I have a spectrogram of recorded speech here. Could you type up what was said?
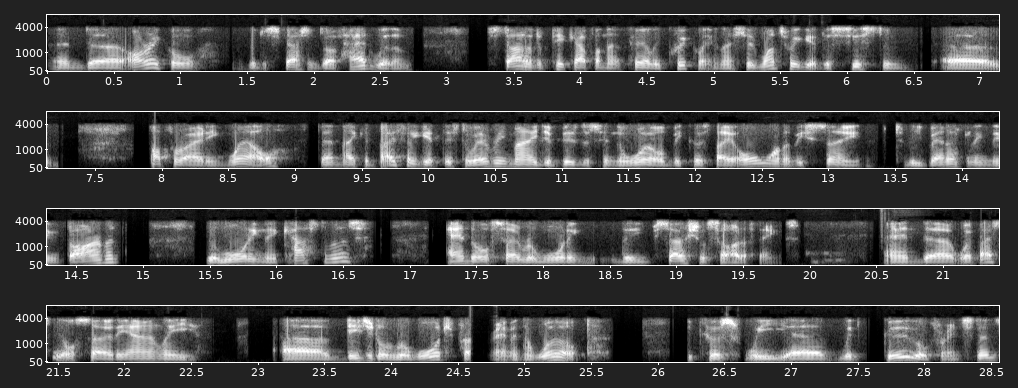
and uh, Oracle, the discussions I've had with them, started to pick up on that fairly quickly. And they said once we get the system uh, operating well, then they could basically get this to every major business in the world because they all want to be seen to be benefiting the environment, rewarding their customers, and also rewarding the social side of things. And uh, we're basically also the only uh, digital rewards program in the world because we, uh, with Google, for instance,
